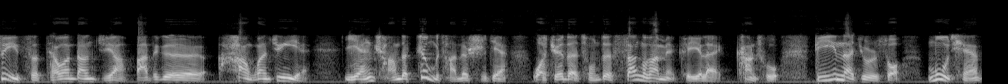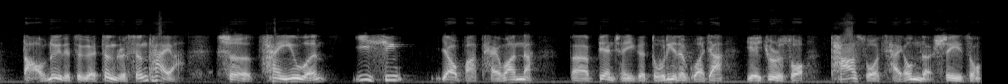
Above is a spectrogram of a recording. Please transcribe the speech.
这一次台湾当局啊，把这个汉光军演延长的这么长的时间？我觉得从这三个方面可以来看出。第一呢，就是说目前岛内的这个政治生态啊，是蔡英文一心要把台湾呢。呃，变成一个独立的国家，也就是说，他所采用的是一种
